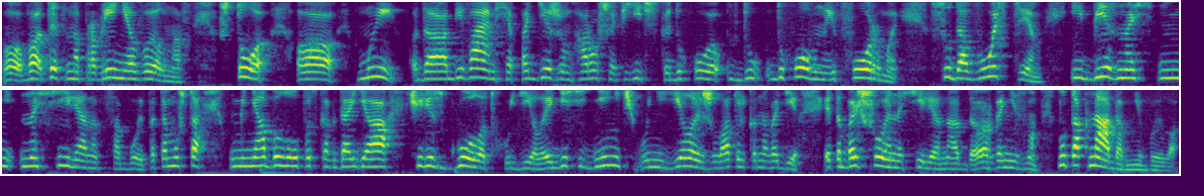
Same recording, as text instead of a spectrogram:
вот это направление wellness, что э, мы добиваемся, поддерживаем хорошие физические духов, духовные формы с удовольствием и без нас, насилия над собой. Потому что у меня был опыт, когда я через голод худела. Я 10 дней ничего не ела и жила только на воде. Это большое насилие над организмом. Ну, так надо мне было.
